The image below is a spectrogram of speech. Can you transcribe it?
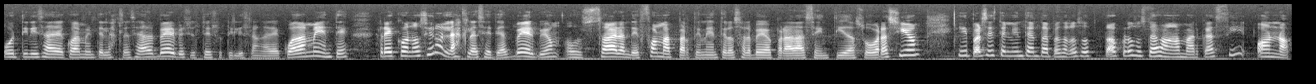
Utiliza adecuadamente las clases de adverbio si ustedes utilizan adecuadamente. Reconocieron las clases de adverbio. Usaron de forma pertinente los adverbios para dar sentido a su oración. Y persisten en intento de los obstáculos, ustedes van a marcar sí o no.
